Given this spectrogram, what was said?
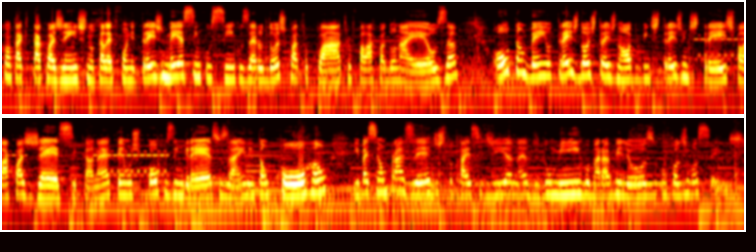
contactar com a gente no telefone 3655-0244, falar com a dona Elza ou também o 3239-2323, falar com a Jéssica, né? Temos poucos ingressos ainda, então corram e vai ser um prazer desfrutar esse dia, né, de domingo maravilhoso com todos vocês.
